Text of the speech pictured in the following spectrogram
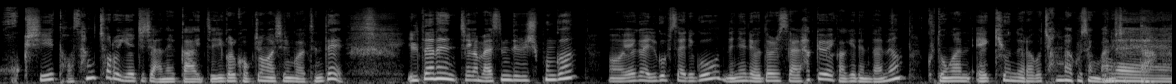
혹시 더 상처로 이어지지 않을까, 이제 이걸 걱정하시는 것 같은데 일단은 제가 말씀드리고 싶은 건 어, 애가 7살이고 내년에 8살 학교에 가게 된다면 그동안 애 키우느라고 정말 고생 많으셨다. 네.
